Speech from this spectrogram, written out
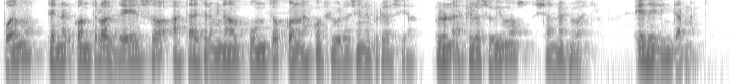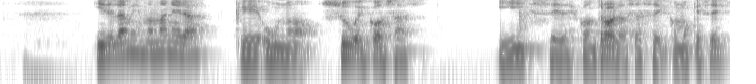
Podemos, tener control de eso hasta determinado punto con las configuraciones de privacidad. Pero una vez que lo subimos, ya no es nuestro. Es del Internet. Y de la misma manera que uno sube cosas y se descontrola, o sea, se, como que se...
